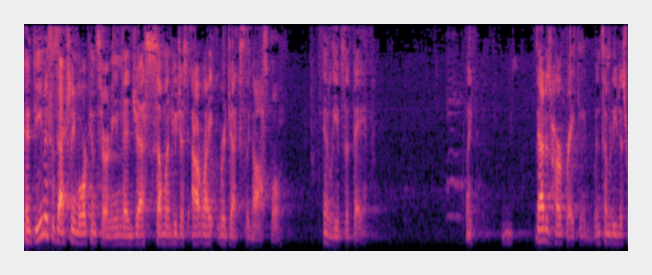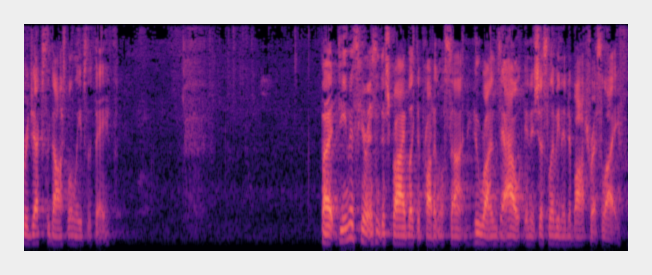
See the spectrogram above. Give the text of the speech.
And Demas is actually more concerning than just someone who just outright rejects the gospel and leaves the faith. Like, that is heartbreaking when somebody just rejects the gospel and leaves the faith. But Demas here isn't described like the prodigal son who runs out and is just living a debaucherous life.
